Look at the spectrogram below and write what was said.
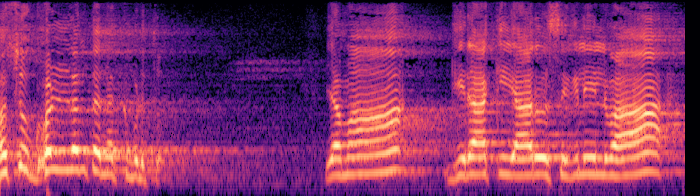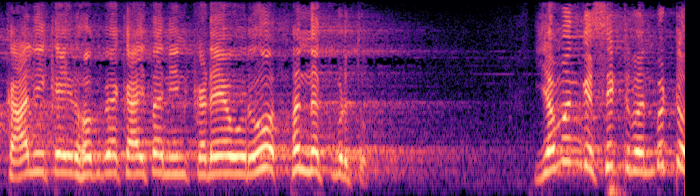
ಹಸುಗೊಳ್ಳಂತ ನಕ್ಬಿಡ್ತು. ಯಮ ಗಿರಾಕಿ ಯಾರು ಸಿಗಲಿಲ್ವಾ? ಖಾಲಿ ಕೈಲಿ ಹೋಗ್ಬೇಕಾಯ್ತಾ ನಿನ್ನ ಕಡೆಯವರು ಅನ್ನಕ್ಬಿಡ್ತು. ಯಮಂಗೆ ಸಿಟ್ಟು ಬಂದ್ಬಿಟ್ಟು,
